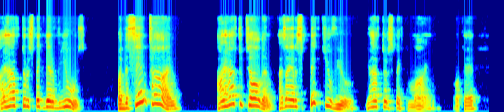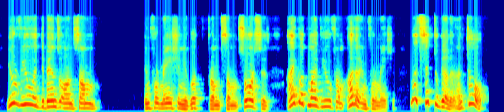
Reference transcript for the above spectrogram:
I have to respect their views. But at the same time, I have to tell them, as I respect your view, you have to respect mine. Okay? Your view, it depends on some information you got from some sources I got my view from other information. Let's sit together and talk.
